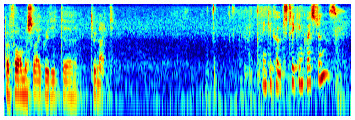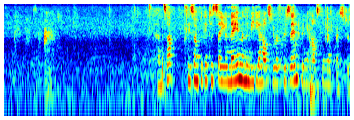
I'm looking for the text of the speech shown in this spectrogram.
performance like we did uh, tonight. Thank you, Coach. Taking questions? Hands up. Please don't forget to say your name and the media house you represent when you're asking your question.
